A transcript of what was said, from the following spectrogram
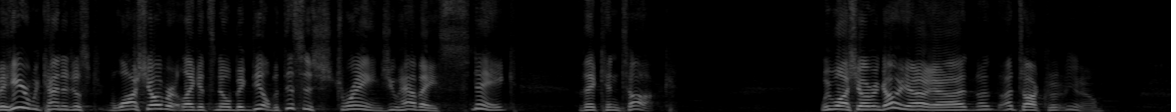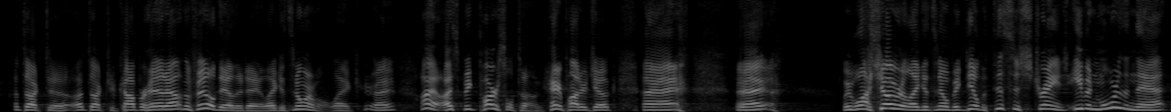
But here we kind of just wash over it like it's no big deal. But this is strange. You have a snake that can talk. We wash over and go, oh, yeah, yeah, I, I talk, you know, I talked to I talked to Copperhead out in the field the other day, like it's normal, like right. I, I speak Parseltongue. Harry Potter joke. All right, all right. We wash over it like it's no big deal, but this is strange. Even more than that,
